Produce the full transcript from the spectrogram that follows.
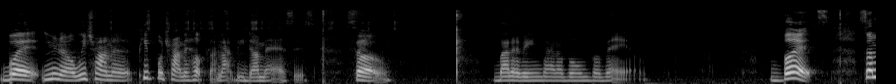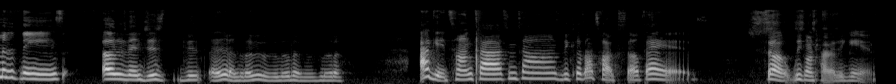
but you know we trying to people trying to help them not be dumbasses. So, bada bing, bada boom, ba bam. But some of the things other than just this, I get tongue tied sometimes because I talk so fast. So we're gonna try that again.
